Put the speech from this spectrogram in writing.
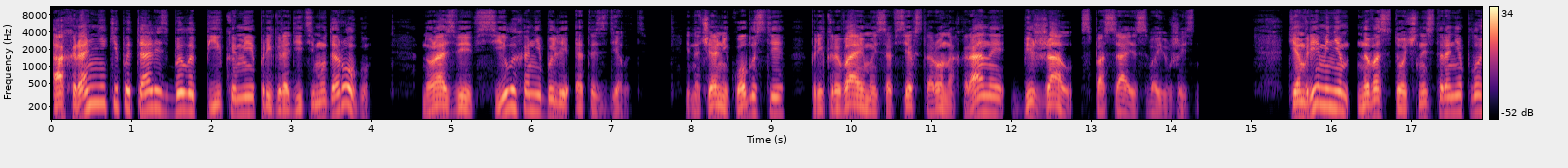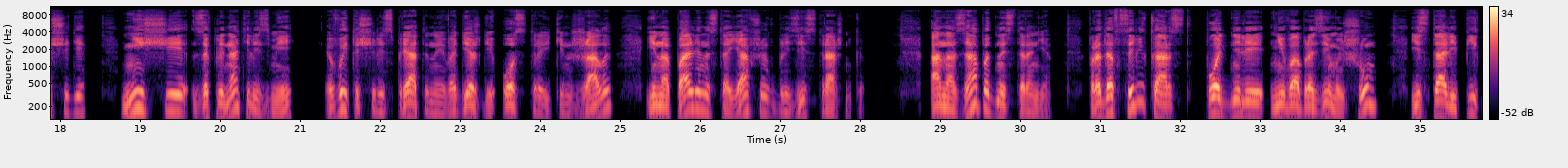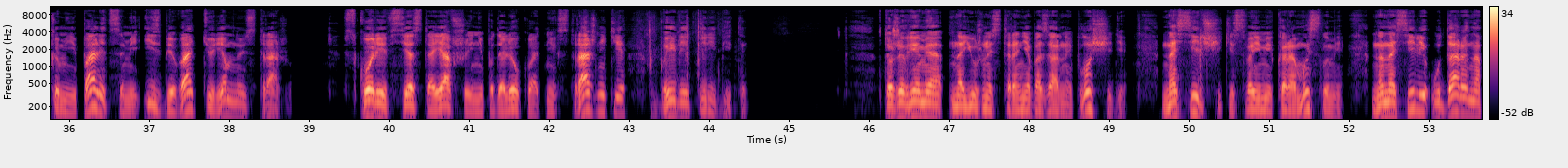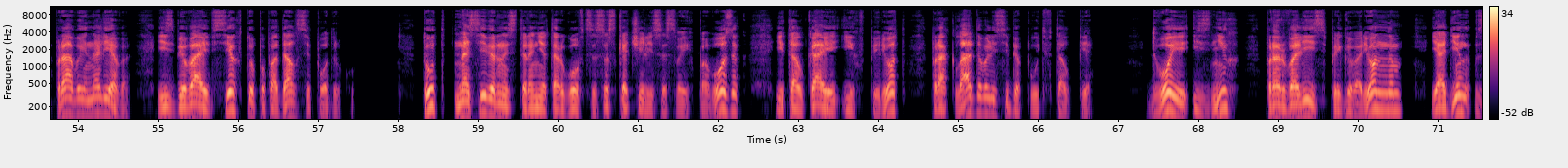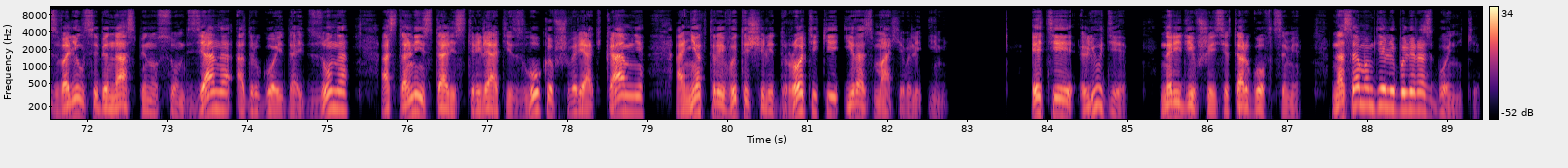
Охранники пытались было пиками преградить ему дорогу, но разве в силах они были это сделать? И начальник области, прикрываемый со всех сторон охраны, бежал, спасая свою жизнь. Тем временем на восточной стороне площади нищие заклинатели змей вытащили спрятанные в одежде острые кинжалы и напали на стоявших вблизи стражников а на западной стороне продавцы лекарств подняли невообразимый шум и стали пиками и палицами избивать тюремную стражу. Вскоре все стоявшие неподалеку от них стражники были перебиты. В то же время на южной стороне базарной площади носильщики своими коромыслами наносили удары направо и налево, избивая всех, кто попадался под руку. Тут на северной стороне торговцы соскочили со своих повозок и, толкая их вперед, прокладывали себе путь в толпе. Двое из них прорвались приговоренным, и один взвалил себе на спину Сунцзяна, а другой Дайдзуна, остальные стали стрелять из луков, швырять камни, а некоторые вытащили дротики и размахивали ими. Эти люди, нарядившиеся торговцами, на самом деле были разбойники.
